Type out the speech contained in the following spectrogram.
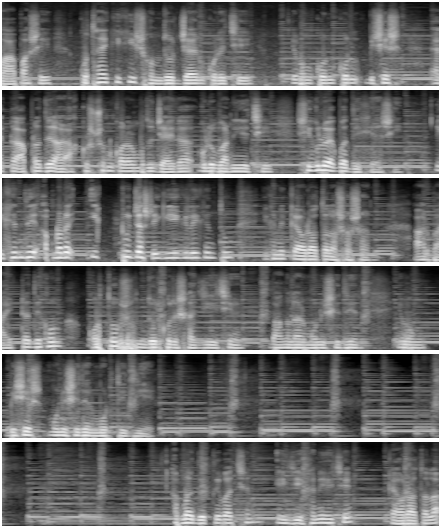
বাঁ পাশে কোথায় কি কি সৌন্দর্যায়ন করেছে এবং কোন কোন বিশেষ একটা আপনাদের আকর্ষণ করার মতো জায়গাগুলো বানিয়েছে, সেগুলো একবার দেখে আসি। এখান দিয়ে আপনারা একটু জাস্ট এগিয়ে গেলে কিন্তু এখানে কেওড়াতলা শ্মশান। আর বাইকটা দেখুন, কত সুন্দর করে সাজিয়েছে বাংলার মনীষীদের এবং বিশেষ মনীষীদের মূর্তি দিয়ে। আপনারা দেখতে পাচ্ছেন এই যে এখানে হয়েছে কেওড়াতলা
